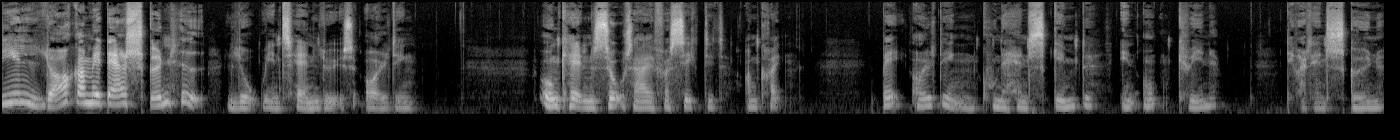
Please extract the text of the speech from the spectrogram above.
de lokker med deres skønhed, lå en tandløs olding. Ungkallen så sig forsigtigt omkring. Bag oldingen kunne han skimte en ung kvinde. Det var den skønne.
